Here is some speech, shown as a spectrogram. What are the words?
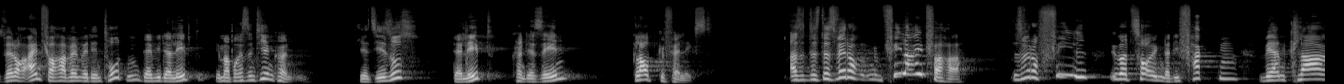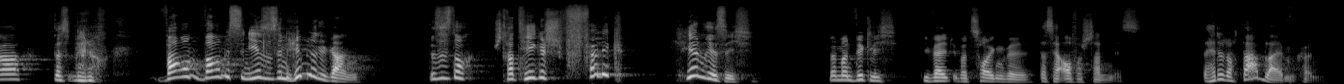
Es wäre doch einfacher, wenn wir den Toten, der wieder lebt, immer präsentieren könnten. Hier ist Jesus, der lebt, könnt ihr sehen, glaubt gefälligst. Also das, das wäre doch viel einfacher. Das wäre doch viel überzeugender. Die Fakten wären klarer. Das wäre doch, warum, warum ist denn Jesus in den Himmel gegangen? Das ist doch strategisch völlig hirnrissig, wenn man wirklich die Welt überzeugen will, dass er auferstanden ist. Da hätte er doch da bleiben können.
